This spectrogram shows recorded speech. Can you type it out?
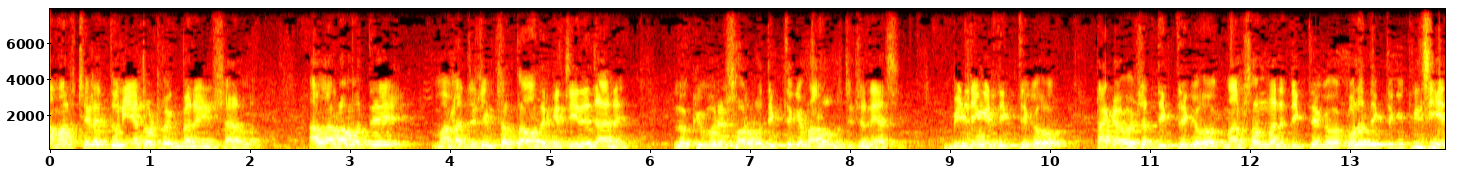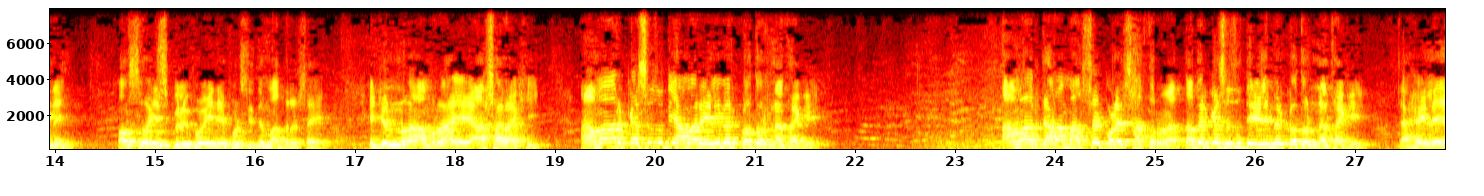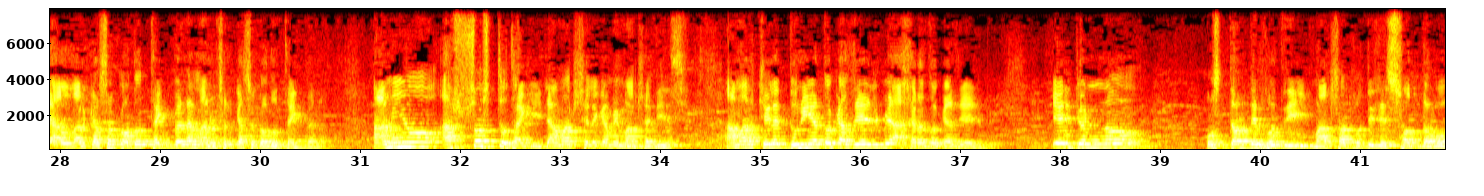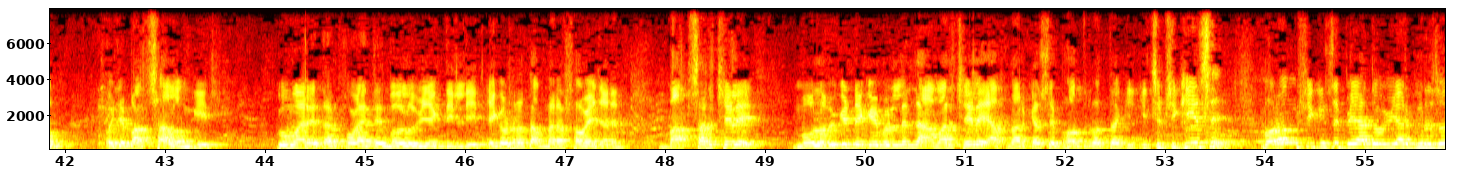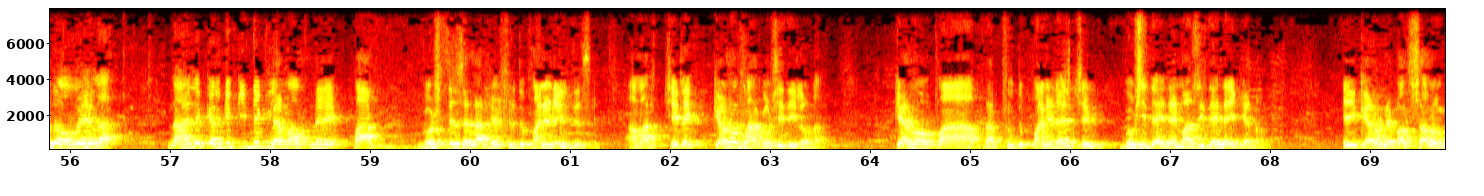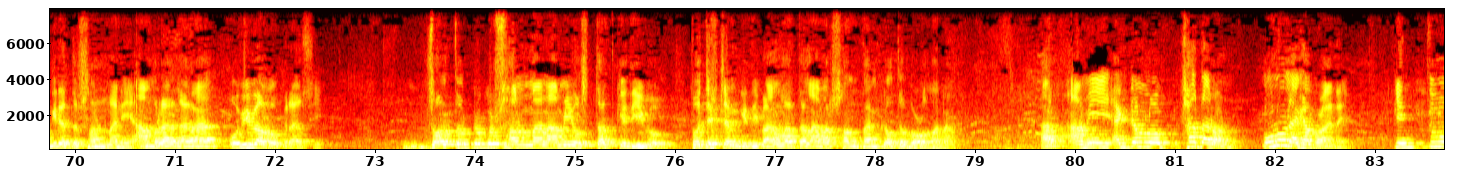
আমার ছেলের দুনিয়া তো ঠকবে না ইনশাআল্লাহ। আল্লাহ রহমতে মানা জসিম সব তো আমাদেরকে চিনে জানে লক্ষ্মীপুরের সর্বদিক থেকে ভালো পজিশনে আছে। বিল্ডিংয়ের দিক থেকে হোক, টাকা পয়সার দিক থেকে হোক, মান সম্মানের দিক থেকে হোক, কোনো দিক থেকে পিছিয়ে নেই। অসহায় স্কুলে পড়ে নেই পরিস্থিতি মাদ্রাসায়। এই জন্য আমরা এই আশা রাখি, আমার কাছে যদি আমার এলিমের কদর না থাকে, আমার যারা মাস্টার পড়ে ছাত্ররা, তাদের কাছে যদি এলিমের কদর না থাকে, তাহলে আল্লাহর কাছে কদর থাকবে না, মানুষের কাছে কদর থাকবে না। আমিও আশ্বস্ত থাকি যে আমার ছেলেকে আমি মাথা দিয়েছি। আমার ছেলে দুনিয়াতেও কাজে আসবে, আখেরাতেও কাজে আসবে। এর জন্য ওস্তাদদের প্রতি, মাদ্রাসার প্রতি যে শ্রদ্ধাবোধ, ওই যে বাদশাহ আলমগীর কুমারে তার পড়াইতে মৌলভী এক দিল্লির এই ঘটনা তো আপনারা সবাই জানেন। বাদশার ছেলে মৌলভীকে ডেকে বললেন যে, আমার ছেলে আপনার কাছে ভদ্রতা কি কিছু শিখিয়েছে? বরং শিখেছে বেয়াদবি আর গুরুজনে অবহেলা। না হলে কালকে কি দেখলাম, আপনি পা ঘষতেছেন আর সে শুধু পানি ঢেলতেছে। আমার ছেলে কেন পা ঘষি দিল না? কেন পা আপনার শুধু পানি ঢালছে, ঘষি দেয় নাই মাঝি দেয় নাই কেন? এই কারণে বাদশাহ আলমগীর এত সম্মানী। আমরা যারা অভিভাবকরা আছি যতটুকু সম্মান আমি ওস্তাদকে দিব, প্রতিষ্ঠানকে দিব, আল্লাহ তালা আমার সন্তানকে অত বড় বানা আর আমি একজন লোক সাধারণ, কোনো লেখাপড়া নেই। কিন্তু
